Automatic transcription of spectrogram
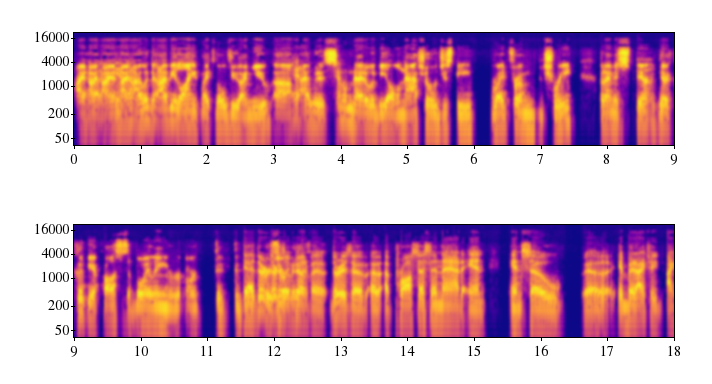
I I, I, I I would I'd be lying if I told you I knew. Uh, Yeah. I would assume that it would be all natural, it would just be right from the tree. But I'm there. There could be a process of boiling or, or the, the Yeah, there, there's kind of a there is a, a, a process in that, and and so, uh, but actually, I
